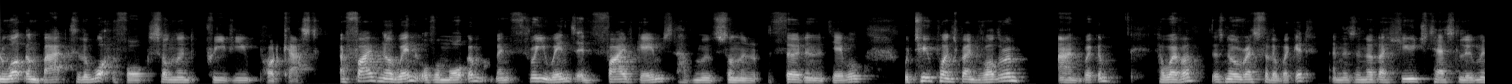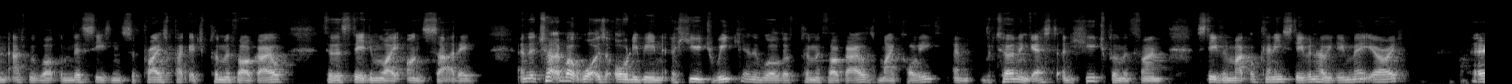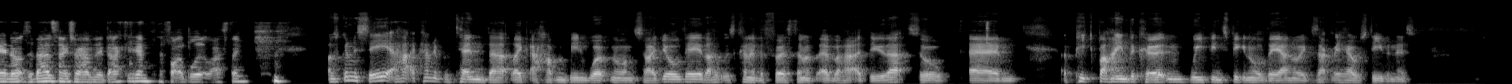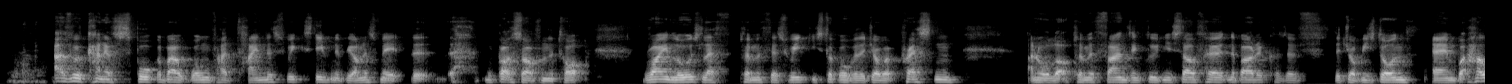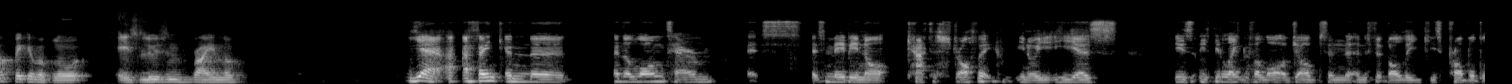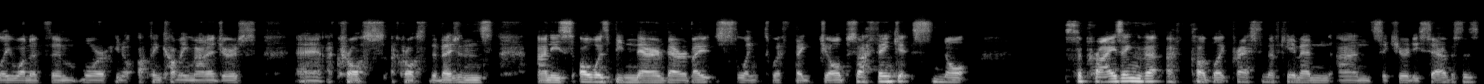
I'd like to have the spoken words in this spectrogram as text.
and welcome back to the What the Fork Sunderland Preview Podcast. A 5 0 win over Morecambe meant three wins in five games have moved Sunderland up to third in the table, with two points behind Rotherham and Wycombe. However, there's no rest for the wicked, and there's another huge test looming as we welcome this season's surprise package Plymouth Argyle to the Stadium Light on Saturday. And to chat about what has already been a huge week in the world of Plymouth Argyle is my colleague and returning guest and huge Plymouth fan, Stephen McElkenny. Stephen, how are you doing, mate? You all right? Hey, not too bad. Thanks for having me back again. I thought I blew it last time. I was going to say, I had to kind of pretend that like I haven't been working alongside you all day. That was kind of the first time I've ever had to do that. So, um, a peek behind the curtain. We've been speaking all day. I know exactly how Stephen is. As we've kind of spoke about when we've had time this week, Stephen, to be honest, mate, that we've got to start from the top. Ryan Lowe's left Plymouth this week. He's took over the job at Preston. I know a lot of Plymouth fans, including yourself, hurting about it because of the job he's done. Um, but how big of a blow is losing Ryan Lowe? Yeah, I think in the in the long term, it's it's maybe not catastrophic. You know, he, he is he's, he's been linked with a lot of jobs in the in the football league. He's probably one of the more you know up and coming managers uh, across across divisions, and he's always been there and thereabouts, linked with big jobs. So I think it's not surprising that a club like Preston have came in and secured these services.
